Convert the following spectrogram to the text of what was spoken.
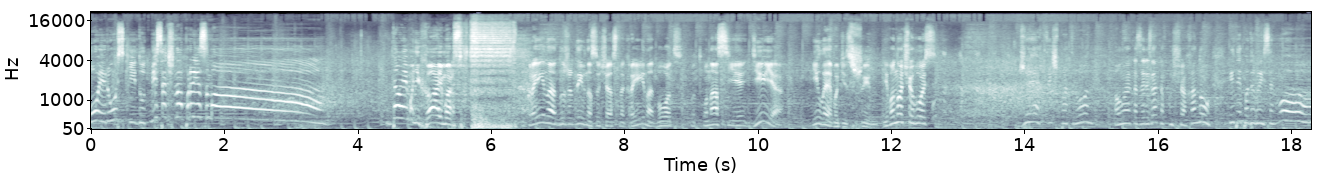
Ой, руські йдуть, місячна призма! Дай мені Хаймарс! Україна дуже дивна сучасна країна, бо от, от у нас є дія і лебеді з шин. І воно чогось. Джек, ти ж патрон, а у мене зарізака в кущах. А ну, іди подивися. О!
